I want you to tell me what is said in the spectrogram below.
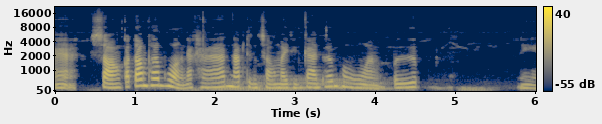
อ่า2ก็ต้องเพิ่มห่วงนะคะ นับถึง 2 หมายถึงการเพิ่มห่วงปึ๊บ นี่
